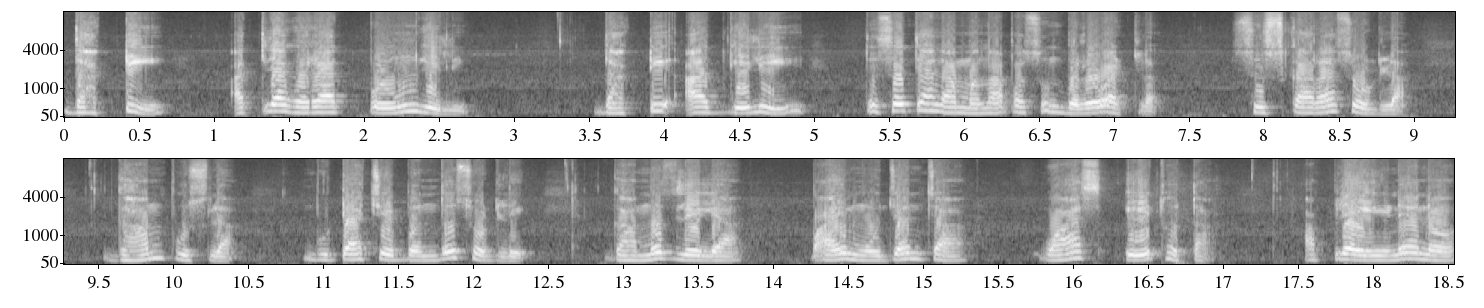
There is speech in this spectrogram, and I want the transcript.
धाकटी आतल्या घरात पळून गेली. धाकटी आत गेली तसं त्याला मनापासून बरं वाटलं. सुस्कारा सोडला. घाम पुसला. बुटाचे बंद सोडले. घामजलेल्या पायमोजांचा वास येत होता. आपल्या येण्यानं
